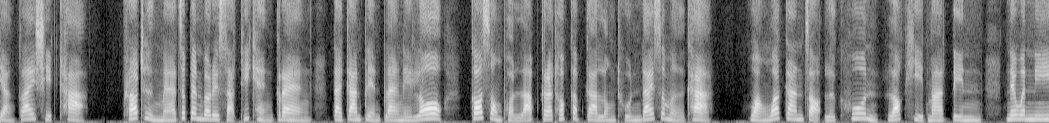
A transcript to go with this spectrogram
อย่างใกล้ชิดค่ะ เพราะถึงแม้จะเป็นบริษัทที่แข็งแกร่ง แต่การเปลี่ยนแปลงในโลก ก็ส่งผลลัพธ์กระทบกับการลงทุนได้เสมอค่ะ หวังว่าการเจาะลึกหุ้น ล็อกฮีดมาติน ในวันนี้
